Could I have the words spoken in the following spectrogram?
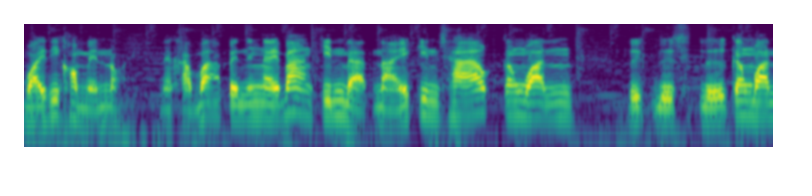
ไว้ที่คอมเมนต์หน่อยนะครับว่าเป็นยังไงบ้างกินแบบไหนกินเช้ากลางวันหรือหรือหรือกลางวัน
